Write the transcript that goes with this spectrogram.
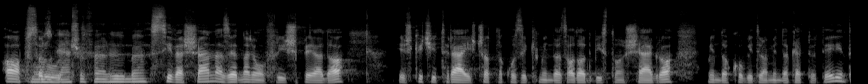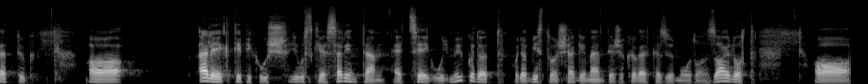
Abszolút. mozgás a felhőbe? Szívesen, ez egy nagyon friss példa, és kicsit rá is csatlakozik mind az adatbiztonságra, mind a Covid-ra, mind a kettőt érintettük. A elég tipikus use case szerintem egy cég úgy működött, hogy a biztonsági mentés a következő módon zajlott. A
